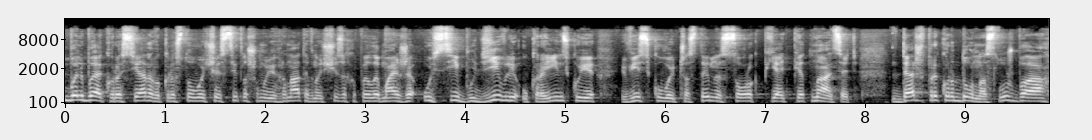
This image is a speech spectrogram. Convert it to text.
Бельбеку росіяни, використовуючи світлошумові гранати, вночі захопили майже усі будівлі української військової частини 4515. Держприкордонна служба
